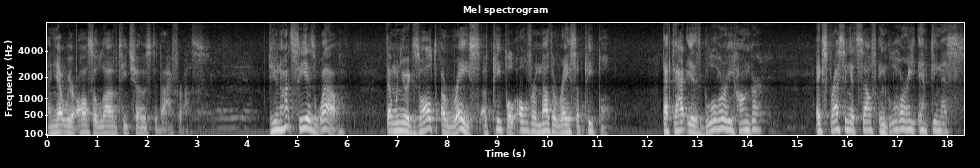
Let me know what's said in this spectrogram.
And yet we are also loved, He chose to die for us. Do you not see as well that when you exalt a race of people over another race of people, that that is glory hunger expressing itself in glory emptiness.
